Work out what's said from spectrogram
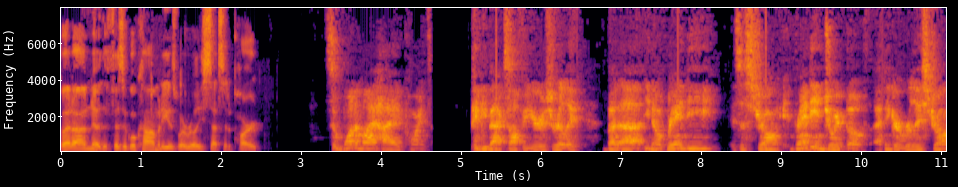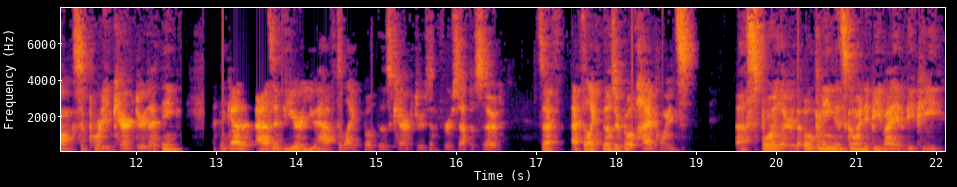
but uh, no, the physical comedy is what really sets it apart. So one of my high points piggybacks off of yours, really. But uh, you know, Randy is a strong. Randy and Joy both, I think, are really strong supporting characters. I think, I think as, as a viewer, you have to like both those characters in first episode. So I, feel like those are both high points. Uh, spoiler: the opening is going to be my MVP.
